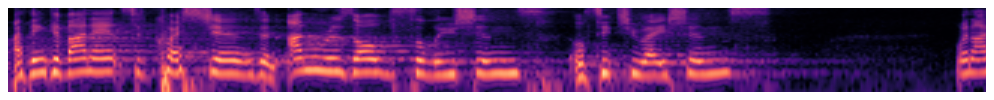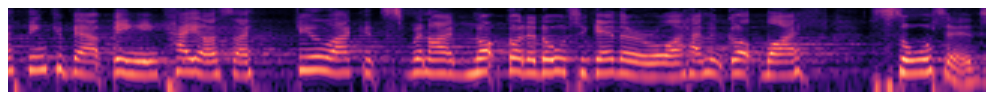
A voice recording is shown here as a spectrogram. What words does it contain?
I think of unanswered questions and unresolved solutions or situations. When I think about being in chaos, I feel like it's when I've not got it all together or I haven't got life sorted.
